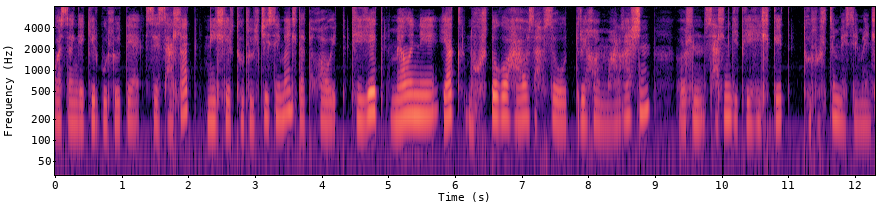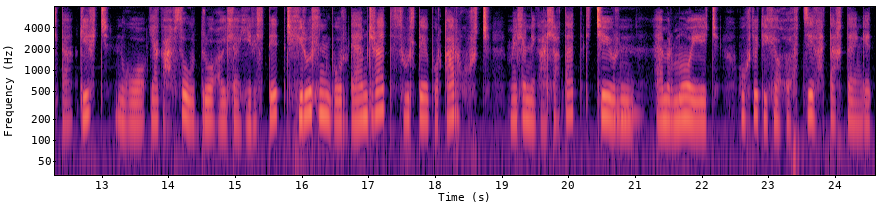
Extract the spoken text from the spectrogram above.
угаасаа ингээ гэр бүлүүдээсээ салаад нийлхээр төлөвлөж исэн юм байна л да тухайн үед. Тэгээд Melanie яг нөхөртөөгөө хаус авсан өдрийнхөө маргааш нь уул нь сална гэдгийг хэлэх гээд төлөвлөсөн байсан юм л да. Гэвч нөгөө яг авсан өдрөө хоёлоо хэрэлдээд хэрүүл нь бүр даймжраад сүулдэ бүр гар хурч Melanie-г алгадаад чи ер нь амар муу ээж хүүхдүүдийнхээ хувцсыг хатаахтаа ингээд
